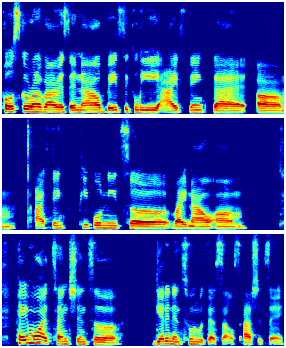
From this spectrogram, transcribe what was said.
post coronavirus, and now basically, I think that um, I think people need to right now um, pay more attention to getting in tune with themselves. I should say.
